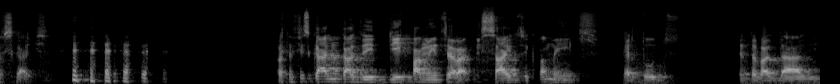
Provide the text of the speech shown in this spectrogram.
fiscais. Notas fiscais, no caso de, de equipamentos, ela ensaia dos equipamentos, quero todos. Dentro da validade,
